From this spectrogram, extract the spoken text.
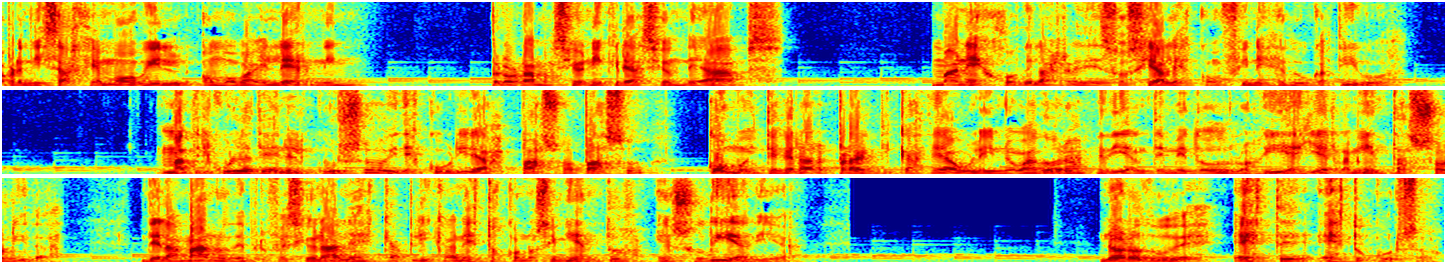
aprendizaje móvil o mobile learning, programación y creación de apps, manejo de las redes sociales con fines educativos. Matricúlate en el curso y descubrirás paso a paso cómo integrar prácticas de aula innovadoras mediante metodologías y herramientas sólidas, de la mano de profesionales que aplican estos conocimientos en su día a día. No lo dudes, este es tu curso.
